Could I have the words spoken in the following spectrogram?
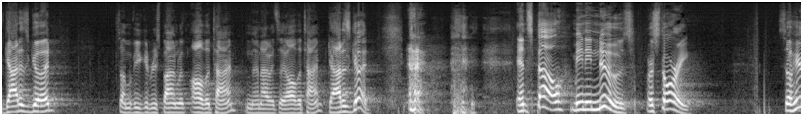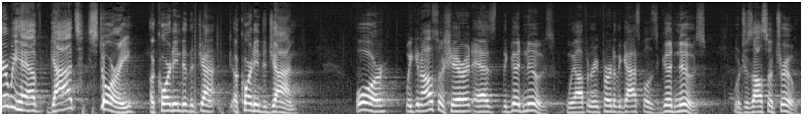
God is good. Some of you could respond with all the time, and then I would say all the time. God is good. and spell meaning news or story. So here we have God's story according to, the John, according to John. Or we can also share it as the good news. We often refer to the gospel as good news, which is also true.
